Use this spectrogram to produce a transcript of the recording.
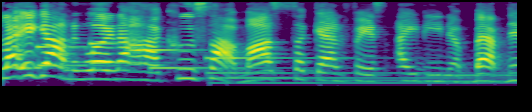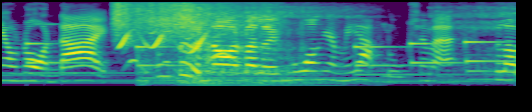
และอีกอย่างหนึ่งเลยนะคะ คือสามารถสแกน Face ID เนี่ยแบบแนวนอนได้ตื่นนอนมาเลยง่วงยังไม่อยากลุก ช่ไหมคือเรา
